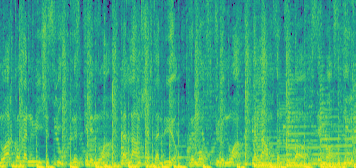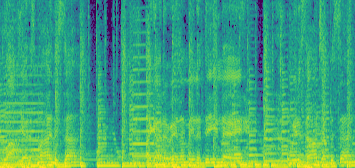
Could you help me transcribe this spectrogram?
Noir comme la nuit, je suis, le style est noir. La larme cherche l'allure de mon style noir. La larme sonne, c'est mort, c'est mort, se dit le noir. Yeah, the smile is up. I got a rhythm in the DNA. With the sounds of the sun.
